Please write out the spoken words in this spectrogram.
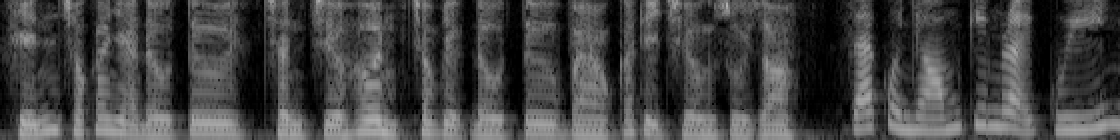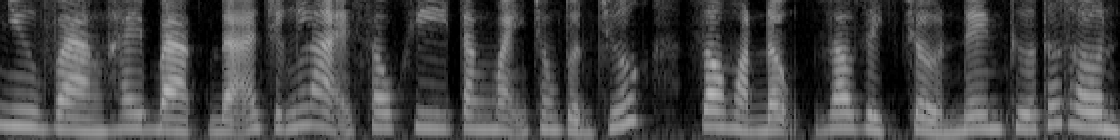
khiến cho các nhà đầu tư chần chừ hơn trong việc đầu tư vào các thị trường rủi ro. Giá của nhóm kim loại quý như vàng hay bạc đã chứng lại sau khi tăng mạnh trong tuần trước do hoạt động giao dịch trở nên thưa thớt hơn.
